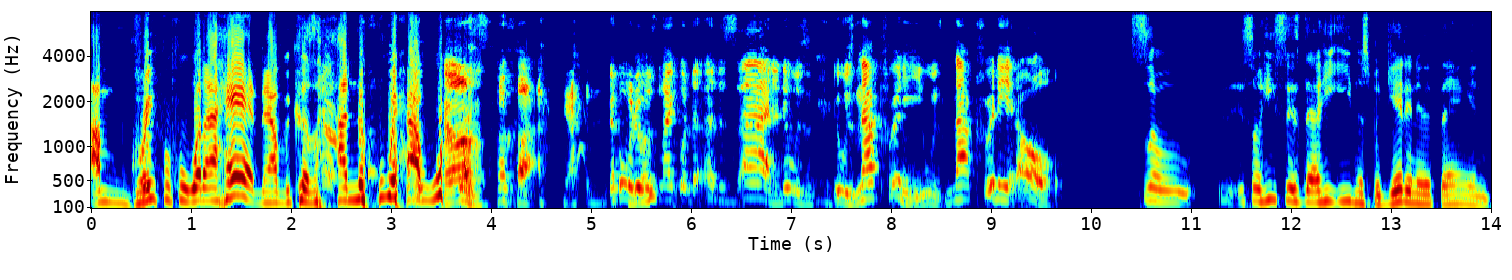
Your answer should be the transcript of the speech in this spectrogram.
"I'm grateful for what I had now because I know where I was." Oh, I know what it was like on the other side, and it was it was not pretty. It was not pretty at all. so so he sits down, he eating the spaghetti and everything, and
